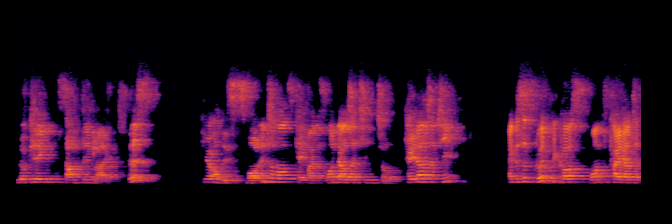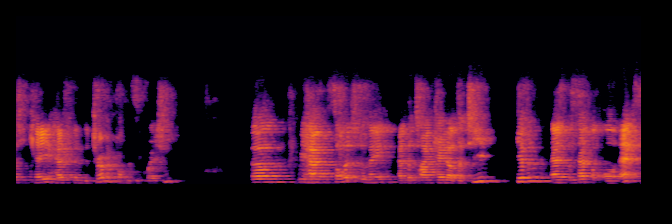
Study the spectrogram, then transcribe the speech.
looking something like this. Here on these small intervals, k minus 1 delta t to k delta t. And this is good because once chi delta tk has been determined from this equation, um, we have a solid domain at the time k delta t given as the set of all x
